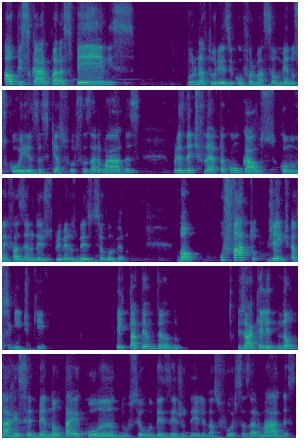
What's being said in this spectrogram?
Ao piscar para as PMs, por natureza e conformação menos coesas que as Forças Armadas, o presidente flerta com o caos, como vem fazendo desde os primeiros meses de seu governo. Bom, o fato, gente, é o seguinte, que ele está tentando já que ele não está recebendo, não está ecoando o, seu, o desejo dele nas Forças Armadas,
